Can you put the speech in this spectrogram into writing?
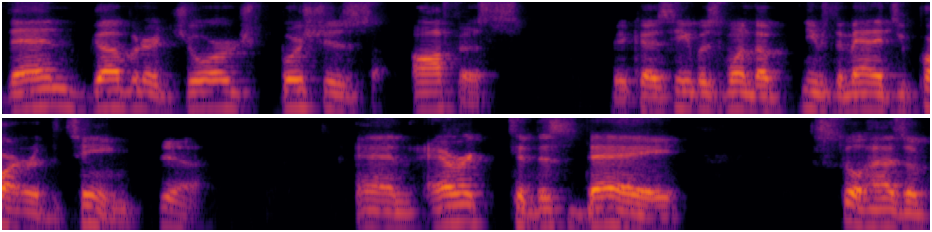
then Governor George Bush's office because he was one of the he was the managing partner of the team. Yeah. And Eric to this day still has a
